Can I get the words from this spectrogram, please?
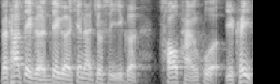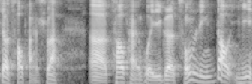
那他这个这个现在就是一个操盘过，也可以叫操盘，是吧？啊，操盘过一个从零到一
